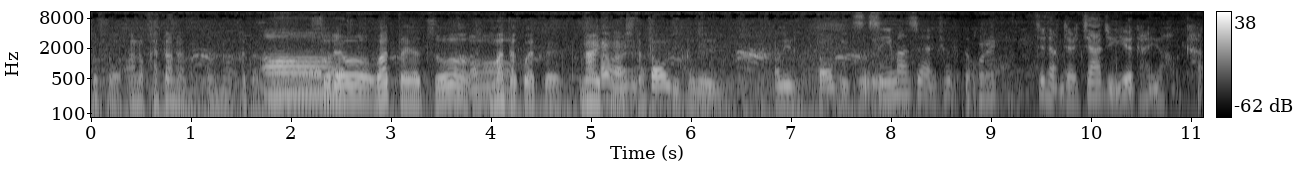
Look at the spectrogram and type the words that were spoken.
そうそう、あの刀のこんな刀。哦。それを割ったやつを哦またこうやってナイ它好像是フにした。刀里头的，它那刀里头的。すいません、ちょっと。これ这两件家具越看越好看，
